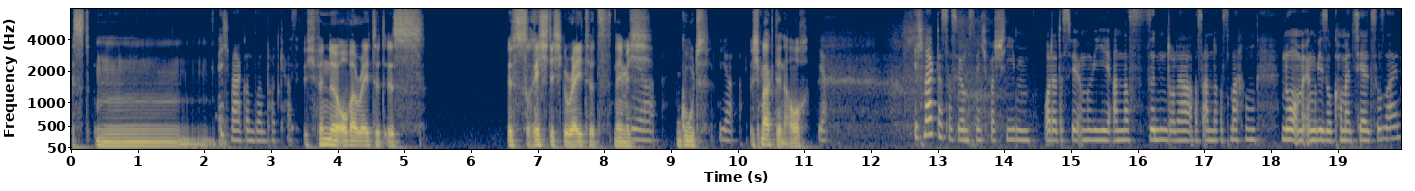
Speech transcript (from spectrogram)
Ist. Mm, ich mag unseren Podcast. Ich finde, overrated ist. Ist richtig geratet, nämlich ja. gut. Ja. Ich mag den auch. Ja. Ich mag das, dass wir uns nicht verschieben oder dass wir irgendwie anders sind oder was anderes machen, nur um irgendwie so kommerziell zu sein.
